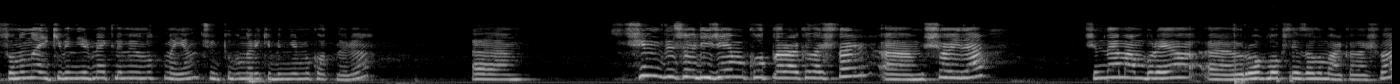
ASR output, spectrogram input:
sonuna 2020 eklemeyi unutmayın. Çünkü bunlar 2020 kodları. Ee, şimdi söyleyeceğim kodlar arkadaşlar ee, şöyle. Şimdi hemen buraya e, Roblox yazalım arkadaşlar.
